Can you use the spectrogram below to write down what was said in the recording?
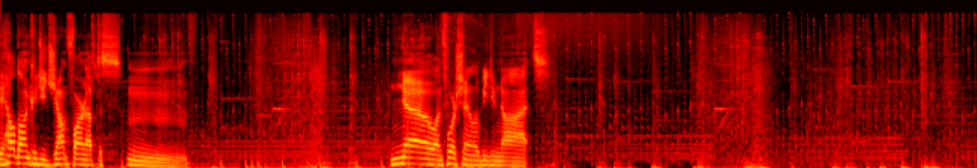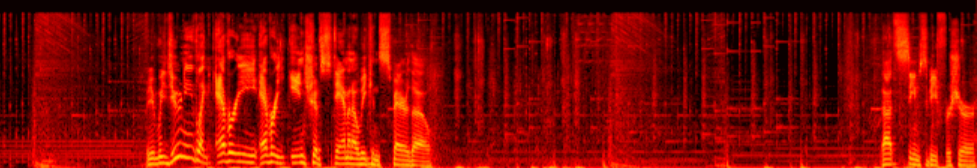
You held on, could you jump far enough to... Hmm. No, unfortunately, we do not. We do need like every every inch of stamina we can spare though. That seems to be for sure.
